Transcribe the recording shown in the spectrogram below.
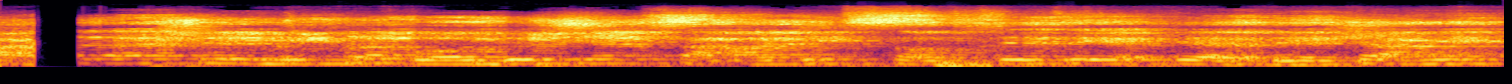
आंतरराष्ट्रीय मित्र बहुद्देशीय सामाजिक संस्थेचे अध्यक्ष आहेत.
